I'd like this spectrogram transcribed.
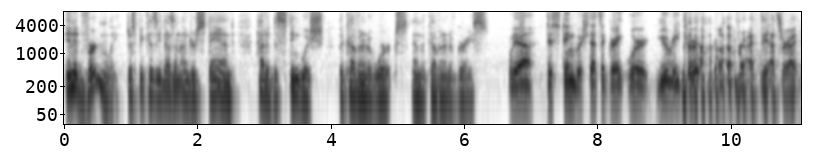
inadvertently, just because he doesn't understand how to distinguish the covenant of works and the covenant of grace? Yeah, distinguish. That's a great word. You return. right. That's right.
